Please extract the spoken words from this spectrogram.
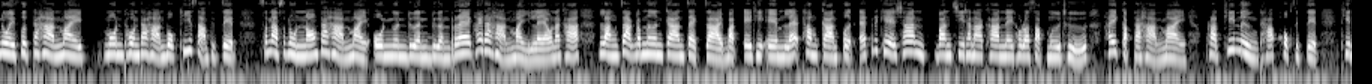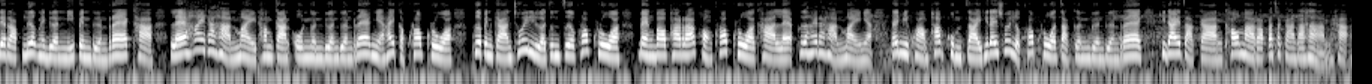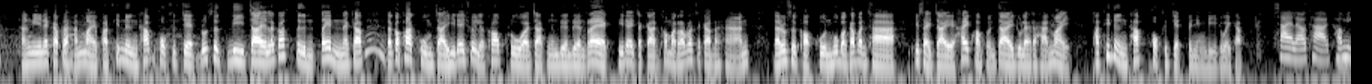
หน่วยฝึกทหารใหม่ มณฑลทหารบกที่ 37 สนับสนุนน้องทหารใหม่โอนเงินเดือนเดือนแรกให้ทหารใหม่แล้วนะคะ หลังจากดำเนินการแจกจ่ายบัตร ATM และทำการเปิดแอปพลิเคชัน บัญชีธนาคารในโทรศัพท์มือถือให้กับทหารใหม่ ผลัดที่1ทับ67 ที่ได้รับเลือกในเดือนนี้เป็นเดือนแรกค่ะ และให้ทหารใหม่ทำการโอนเงินเดือนเดือนแรกเนี่ยให้กับครอบครัว เพื่อเป็นการช่วยเหลือจุนเจือครอบครัว แบ่งเบาภาระของครอบครัวค่ะ และเพื่อให้ทหารใหม่เนี่ยได้มีความภาคภูมิใจที่ได้ช่วยเหลือครอบครัวจากเงินเดือนเดือนแรก ที่ได้จากการเข้ามารับราชการทหารค่ะทั้งนี้นะครับทหารใหม่ผลัดที่1ทับ67 รู้สึกดีใจแล้วก็ตื่นเต้นนะครับ แล้วก็ภาคภูมิใจที่ได้ช่วยเหลือครอบครัวจากเงินเดือนเดือนแรก ที่ได้จากการเข้ามารับราชการทหาร และรู้สึกขอบคุณผู้บังคับบัญชาที่ใส่ใจให้ความสนใจดูแลทหารใหม่ผลัดที่1ทับ67 เป็นอย่างดีด้วยครับ ใช่แล้วค่ะเขามี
